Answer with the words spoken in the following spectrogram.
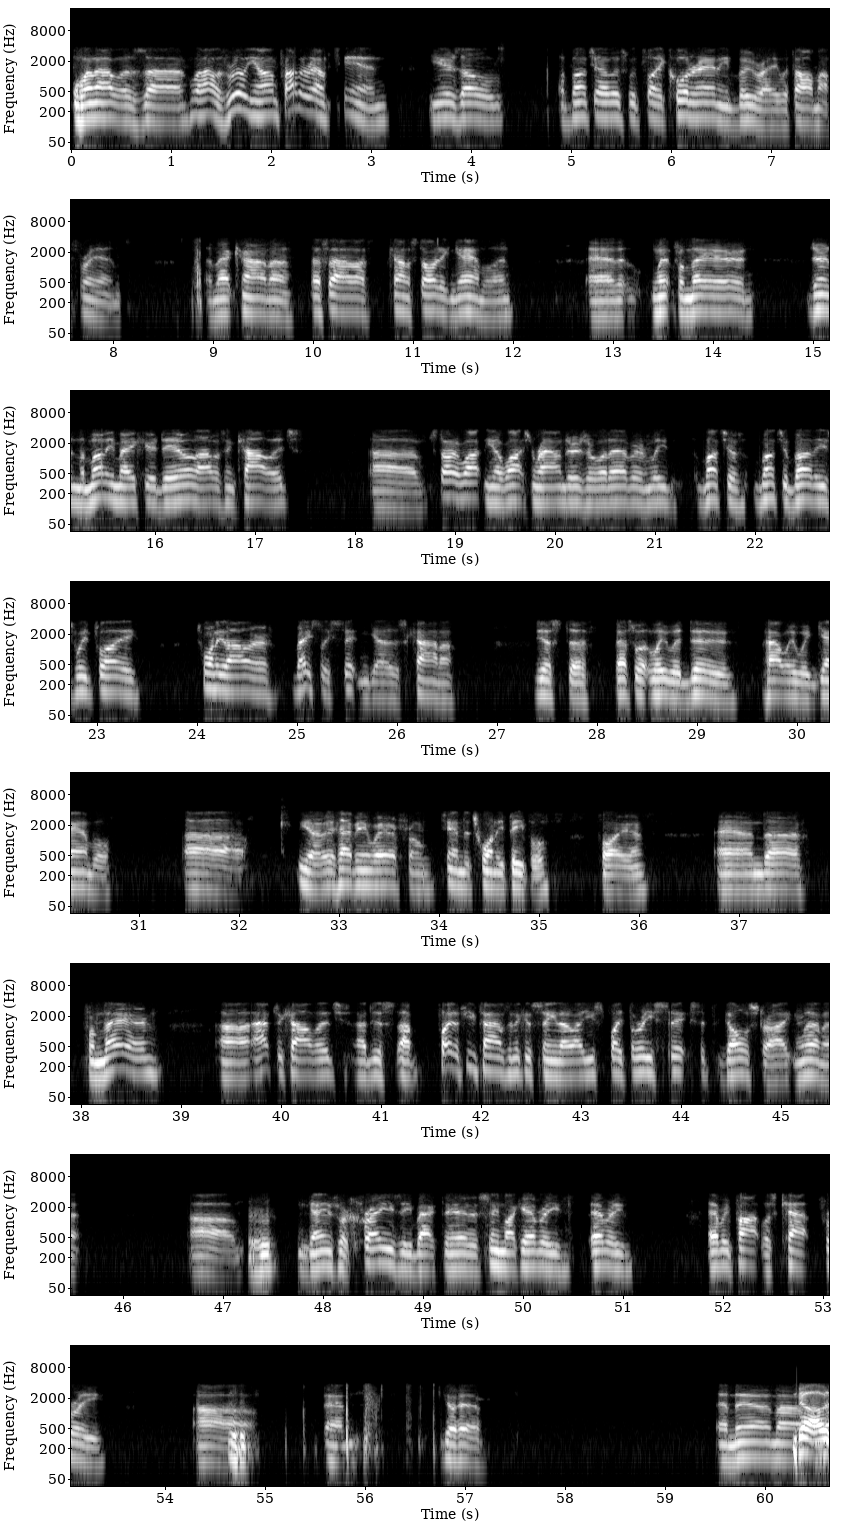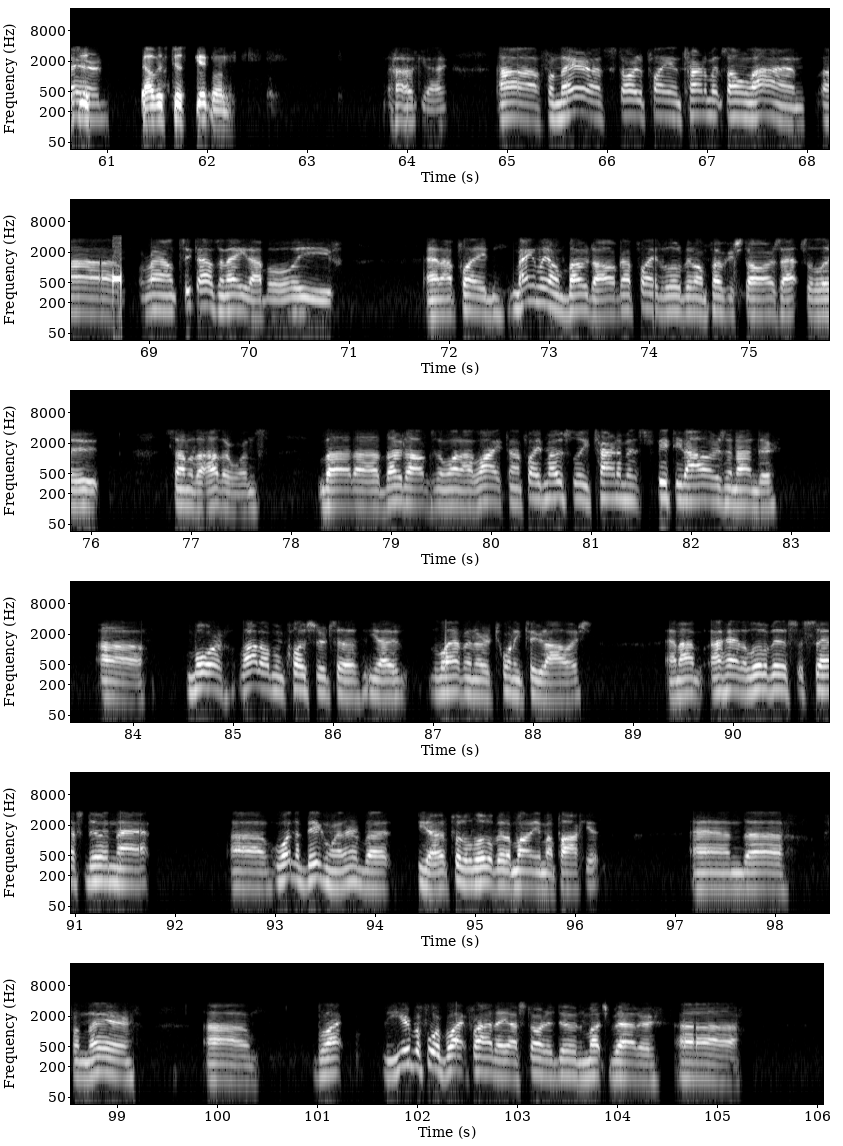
When I was uh, when I was real young, probably around ten years old, a bunch of us would play quarter ante bourrée with all my friends, and that kind of that's how I kind of started gambling, and it went from there. And during the moneymaker deal, I was in college. Uh, started watching, you know, watching rounders or whatever, and we a bunch of bunch of buddies. We'd play twenty dollar, basically sit and goes, kind of. Just uh, that's what we would do. How we would gamble. Uh, you know, it had anywhere from ten to twenty people playing, and uh, from there, uh, after college, I just I played a few times in the casino. I used to play three six at the Gold Strike and Limit. Uh, Mhm. games were crazy back then. It seemed like every every every pot was cap free. Uh, Mhm. and go ahead. And then uh, No, I was from there, I was just giggling. Okay. Uh, from there, I started playing tournaments online uh, around 2008, I believe. And I played mainly on Bodog. I played a little bit on Poker Stars, Absolute, some of the other ones. But uh, Bodog's the one I liked. I played mostly tournaments, fifty dollars and under. Uh, more, a lot of them closer to you know eleven or twenty-two dollars. And I, I had a little bit of success doing that. Uh, wasn't a big winner, but you know, put a little bit of money in my pocket. And uh, from there, uh, Black the year before Black Friday, I started doing much better. Uh,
